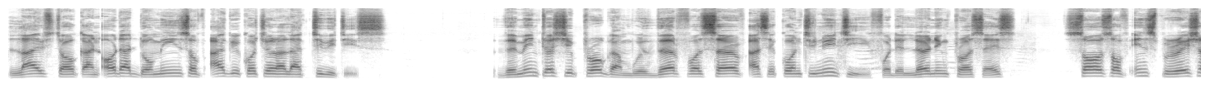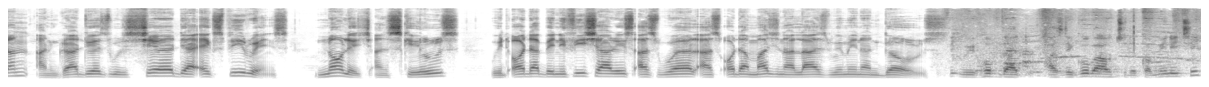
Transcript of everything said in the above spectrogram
livestock and other domains of agricultural activities. The mentorship program will therefore serve as a continuity for the learning process, source of inspiration and graduates will share their experience, knowledge and skills with other beneficiaries as well as other marginalized women and girls. We hope that as they go out to the community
